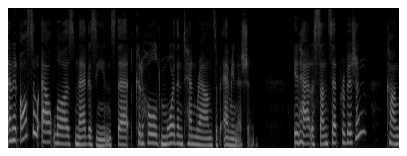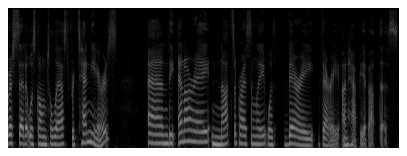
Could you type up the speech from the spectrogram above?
And it also outlaws magazines that could hold more than 10 rounds of ammunition. It had a sunset provision Congress said it was going to last for 10 years. And the NRA, not surprisingly, was very, very unhappy about this.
